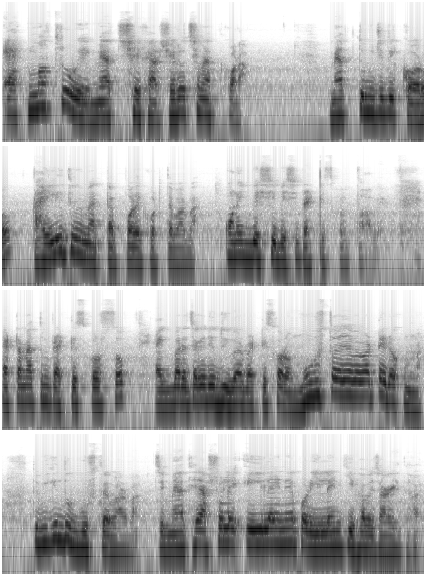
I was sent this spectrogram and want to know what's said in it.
একমাত্র ওয়ে ম্যাথ শেখার, সেটা হচ্ছে ম্যাথ করা। ম্যাথ তুমি যদি করো, তাইলেই তুমি ম্যাথটা পরে করতে পারবা। অনেক বেশি বেশি প্র্যাকটিস করতে হবে। একটা ম্যাথ তুমি প্র্যাকটিস করছ, একবারের জায়গায় যদি দুইবার প্র্যাকটিস করো, মুখস্থ হয়ে যাবে ব্যাপারটা এরকম না। তুমি কিন্তু বুঝতে পারবা যে ম্যাথে আসলে এই লাইনের পর এই লাইন কীভাবে জাগাইতে হয়।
